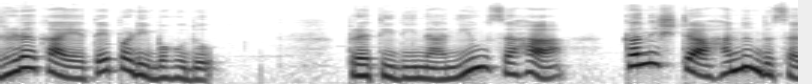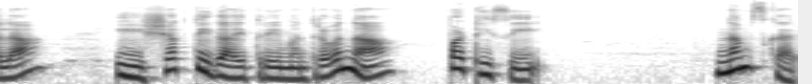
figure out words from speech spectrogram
ದೃಢಕಾಯತೆ ಪಡಿಬಹುದು. ಪ್ರತಿದಿನ ನೀವು ಸಹ ಕನಿಷ್ಠ ಹನ್ನೊಂದು ಸಲ ಈ ಶಕ್ತಿ ಗಾಯತ್ರಿ ಮಂತ್ರವನ್ನು ಪಠಿಸಿ. ನಮಸ್ಕಾರ.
